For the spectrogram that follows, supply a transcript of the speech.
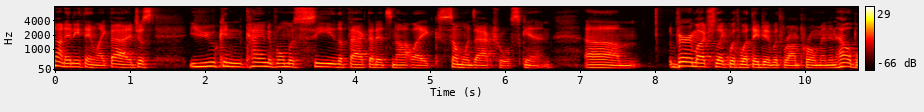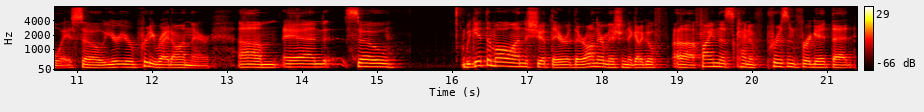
not anything like that. It just you can kind of almost see the fact that it's not like someone's actual skin. Um, very much like with what they did with Ron Perlman and Hellboy. So you're you're pretty right on there. Um, and so we get them all on the ship. They're they're on their mission. They got to go uh, find this kind of prison frigate that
